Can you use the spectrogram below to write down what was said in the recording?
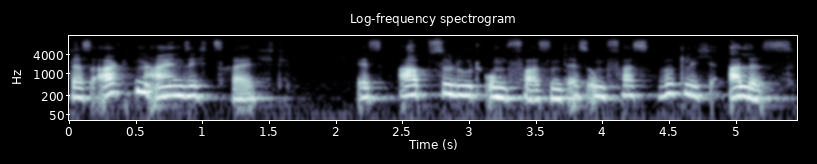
das Akteneinsichtsrecht ist absolut umfassend. Es umfasst wirklich alles.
